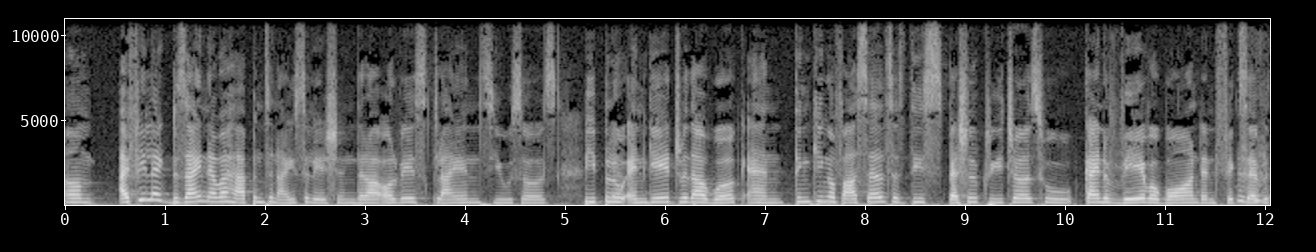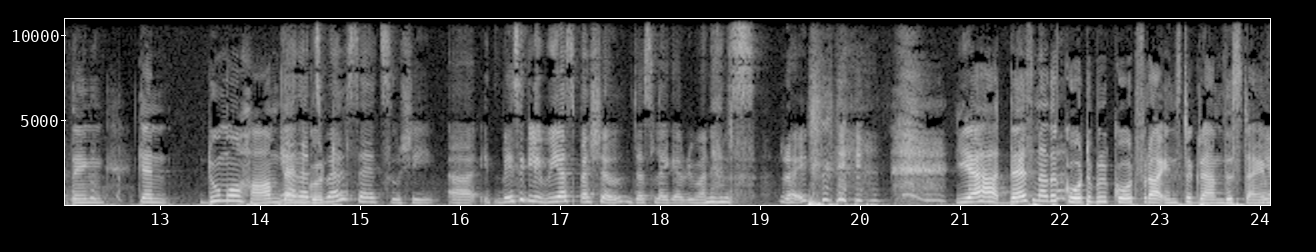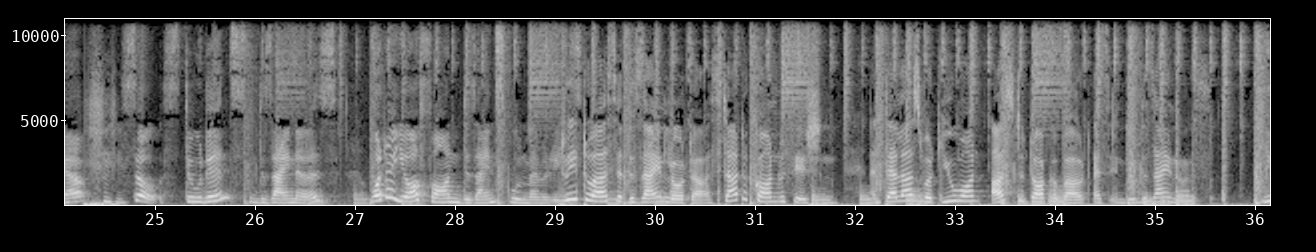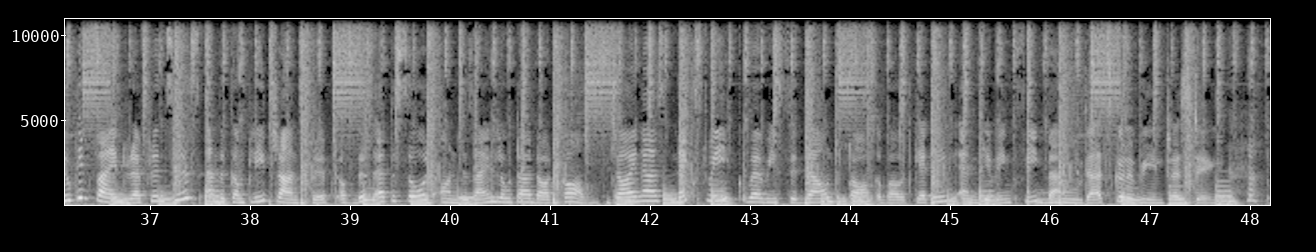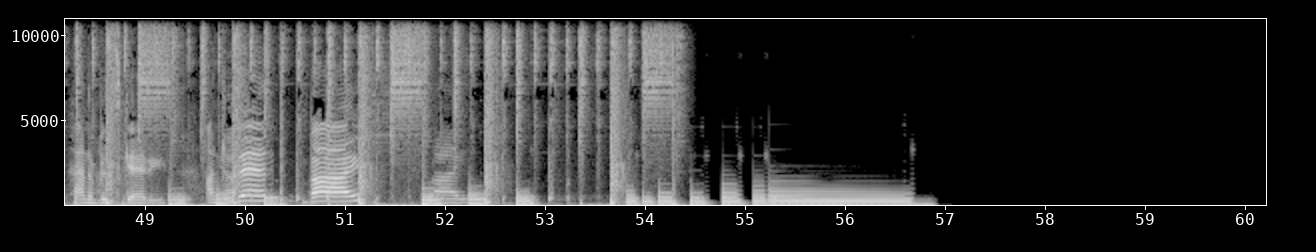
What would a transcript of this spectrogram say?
Um, I feel like design never happens in isolation. There are always clients, users, people who engage with our work, and thinking of ourselves as these special creatures who kind of wave a wand and fix everything can do more harm Yeah, than that's good. well said, Sushi. Uh, it, basically, we are special, just like everyone else. Right? Yeah, there's another quotable quote for our Instagram this time. yeah. So, students, designers, what are your fond design school memories? Tweet to us at Design Lota, start a conversation, and tell us what you want us to talk about as Indian designers. You can find references and the complete transcript of this episode on designlota.com. Join us next week where we sit down to talk about getting and giving feedback. Ooh, that's gonna be interesting and a bit scary. Until Yeah. then, bye. Bye.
